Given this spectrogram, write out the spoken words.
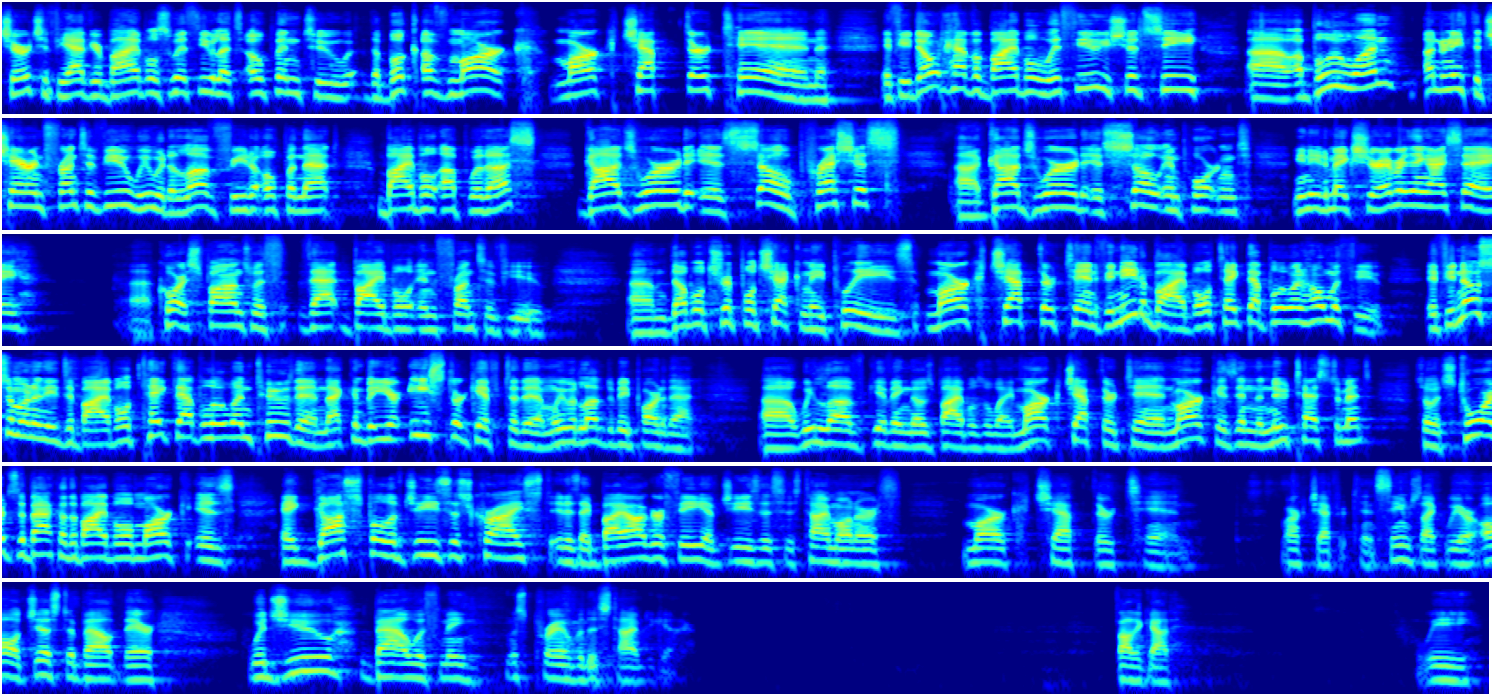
Church, if you have your Bibles with you, let's open to the book of Mark, Mark chapter 10. If you don't have a Bible with you, you should see uh, a blue one underneath the chair in front of you. We would love for you to open that Bible up with us. God's Word is so precious, uh, God's Word is so important. You need to make sure everything I say uh, corresponds with that Bible in front of you. Um, double, triple check me, please. Mark chapter 10. If you need a Bible, take that blue one home with you. If you know someone who needs a Bible, take that blue one to them. That can be your Easter gift to them. We would love to be part of that. Uh, we love giving those Bibles away. Mark chapter 10. Mark is in the New Testament, so it's towards the back of the Bible. Mark is a gospel of Jesus Christ, it is a biography of Jesus, his time on earth. Mark chapter 10. Mark chapter 10. Seems like we are all just about there. Would you bow with me? Let's pray over this time together. Father God, we,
